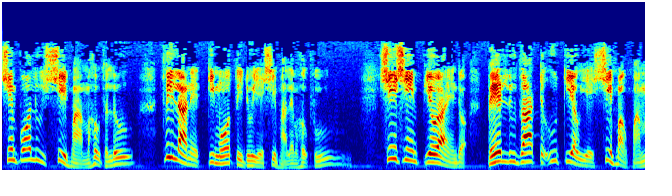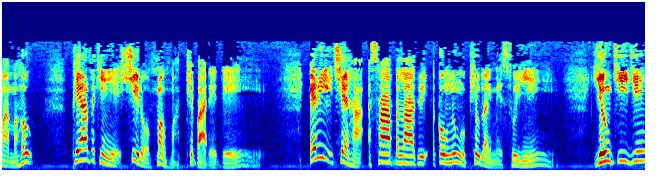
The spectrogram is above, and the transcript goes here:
ရှင်ပေါလုရှေ့မှာမဟုတ်သလိုသီလာနဲ့တိမောသေတို့ရဲ့ရှေ့မှာလည်းမဟုတ်ဘူးရှင်းရှင်းပြောရရင်တော့ဘယ်လူသားတဦးတယောက်ရဲ့ရှေ့မှောက်မှာမှမဟုတ်ဖျားသခင်ရဲ့ရှေ့တော်မှောက်မှာဖြစ်ပါတယ်တဲ့ အဲ့ဒီအချက်ဟာအစာပလာတွေအကုန်လုံးကိုဖြုတ်လိုက်မယ်ဆိုရင်ယုံကြည်ခြင်း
